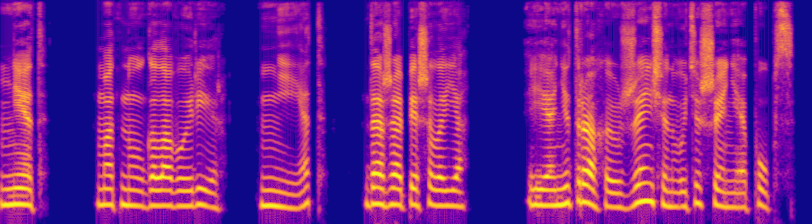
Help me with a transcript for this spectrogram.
«Нет», — мотнул головой Риер. «Нет», — даже опешила я. «Я не трахаю женщин в утешение, пупс»,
